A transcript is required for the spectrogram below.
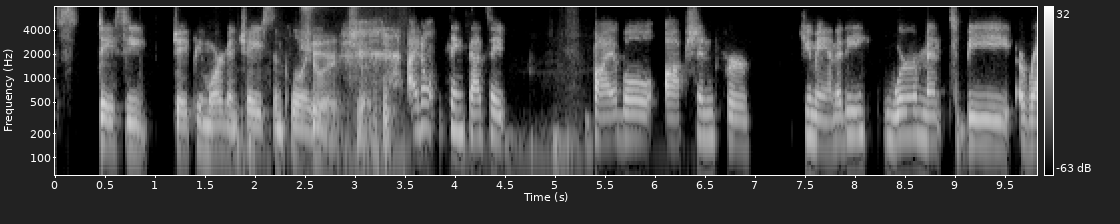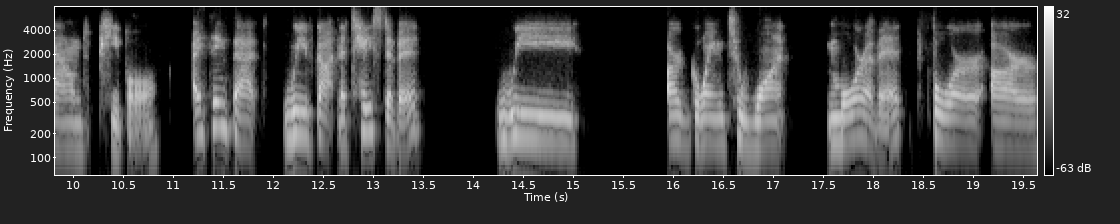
Stacy JP Morgan Chase employee. Sure, sure. I don't think that's a viable option for humanity. We're meant to be around people. I think that we've gotten a taste of it. We are going to want more of it for our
